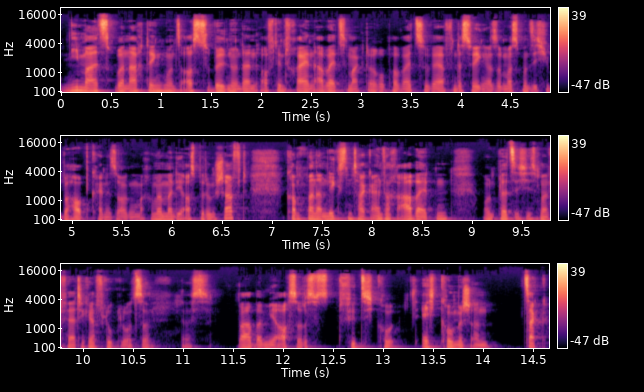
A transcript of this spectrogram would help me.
niemals drüber nachdenken, uns auszubilden und dann auf den freien Arbeitsmarkt europaweit zu werfen. Deswegen also muss man sich überhaupt keine Sorgen machen. Wenn man die Ausbildung schafft, kommt man am nächsten Tag einfach arbeiten und plötzlich ist man fertiger Fluglotse. Das war bei mir auch so. Das fühlt sich echt komisch an zack,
